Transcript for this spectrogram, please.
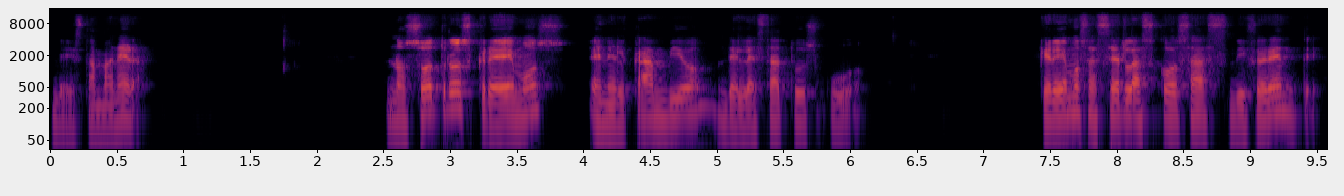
de esta manera. Nosotros creemos en el cambio del status quo. Queremos hacer las cosas diferente.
